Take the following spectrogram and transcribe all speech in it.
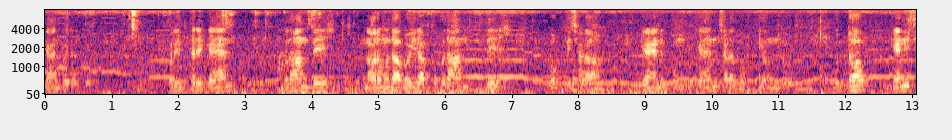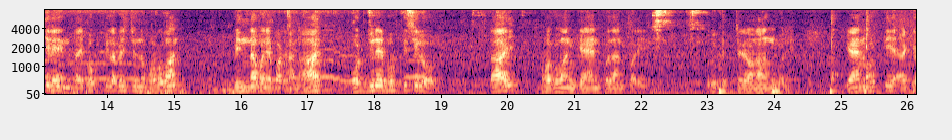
জ্ঞান বৈরাগ্য। হরিদ্বারে জ্ঞান প্রধান দেশ, নর্মদা বৈরাগ্য প্রধান দেশ। ভক্তি ছাড়া জ্ঞান পঙ্গু, জ্ঞান ছাড়া ভক্তি অন্ধ। উদ্ধব জ্ঞানী ছিলেন, তাই ভক্তি লাভের জন্য ভগবান বৃন্দাবনে পাঠান। আর অর্জুনের ভক্তি ছিল তাই ভগবান জ্ঞান প্রদান করেন কুরুক্ষেত্রের অনাঙ্গনে। জ্ঞান ভক্তি একে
